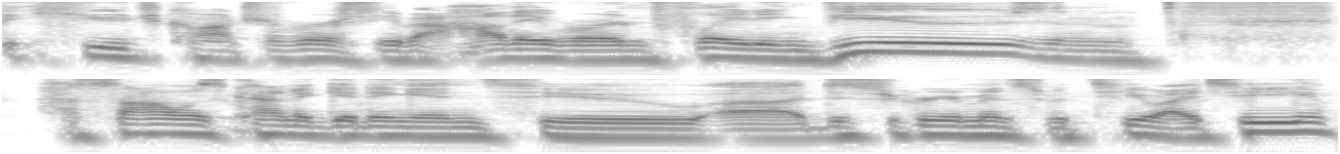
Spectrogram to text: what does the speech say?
huge controversy about how they were inflating views, and Hasan was kind of getting into uh, disagreements with TYT,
